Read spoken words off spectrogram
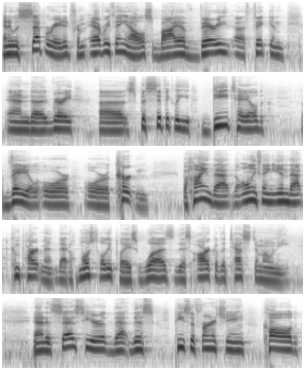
And it was separated from everything else by a very uh, thick and, and uh, very uh, specifically detailed veil or, or a curtain. Behind that, the only thing in that compartment, that most holy place, was this Ark of the Testimony. And it says here that this piece of furnishing called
